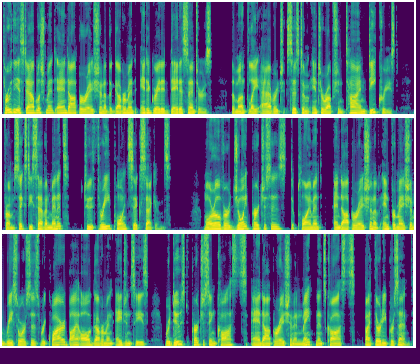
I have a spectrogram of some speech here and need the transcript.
Through the establishment and operation of the government integrated data centers, the monthly average system interruption time decreased from 67 minutes to 3.6 seconds. Moreover, joint purchases, deployment, and operation of information resources required by all government agencies reduced purchasing costs and operation and maintenance costs by 30%.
